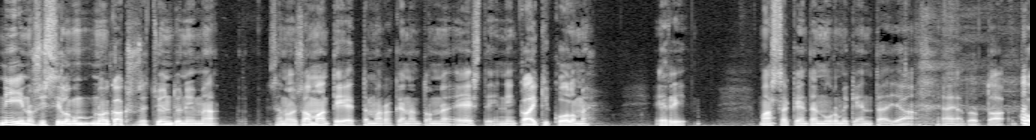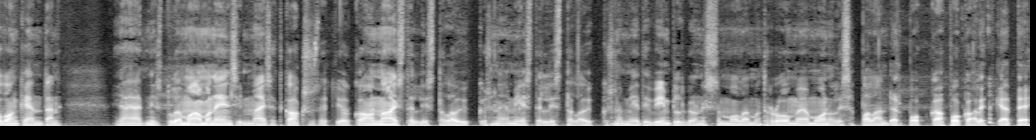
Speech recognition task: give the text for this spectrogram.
Niin, no siis silloin kun noin kaksoset syntyi, niin mä sanoin saman tien, että mä rakennan tonne Eestiin, niin kaikki kolme eri massakentän, nurmikentän ja, ja, ja tota, kovan kentän – ja että niistä tulee maailman ensimmäiset kaksoset, jotka on naisten listalla ykkösenä ja miesten listalla ykkösenä. Mietin Wimbledonissa molemmat Romeo ja Mona Lisa Palander pokkaa pokaalit käteen.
